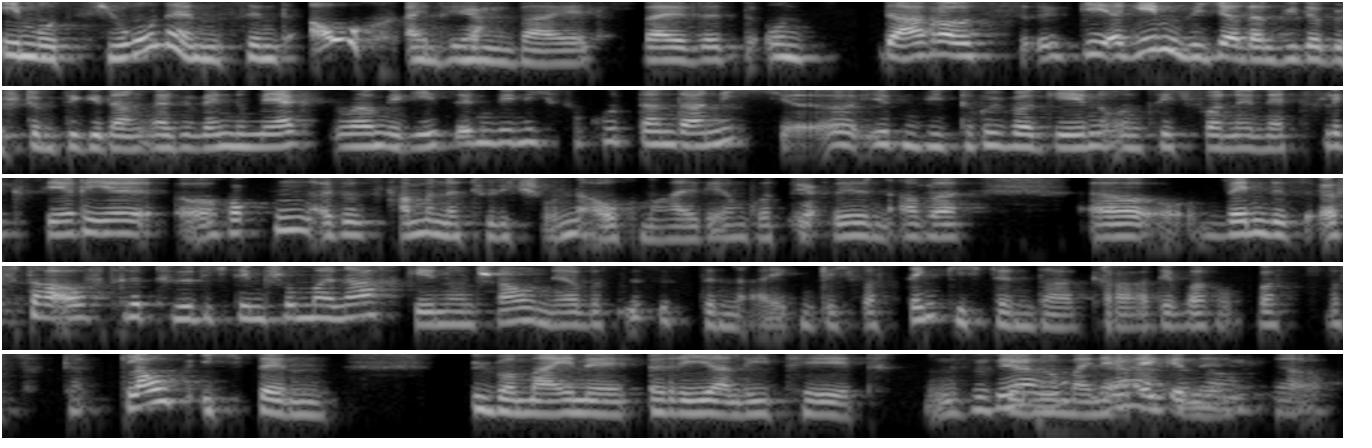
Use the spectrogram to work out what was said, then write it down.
Emotionen sind auch ein Hinweis, ja. weil und daraus ergeben sich ja dann wieder bestimmte Gedanken. Also wenn du merkst, oh, mir geht es irgendwie nicht so gut, dann da nicht äh, irgendwie drüber gehen und sich vor eine Netflix-Serie äh, hocken. Also das kann man natürlich schon auch mal, um Gottes ja. Willen. Aber äh, wenn das öfter auftritt, würde ich dem schon mal nachgehen und schauen, ja, was ist es denn eigentlich? Was denke ich denn da gerade? Was, was glaube ich denn über meine Realität? Und es ist ja, ja, nur meine ja, eigene. Genau. Ja,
